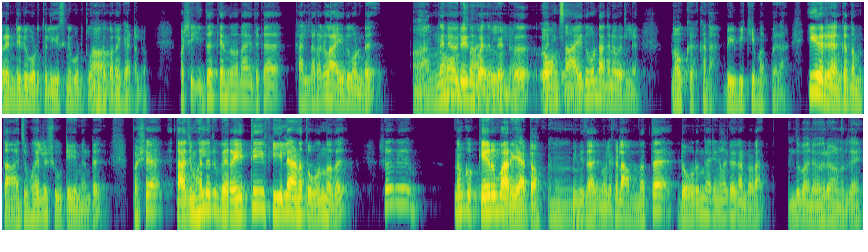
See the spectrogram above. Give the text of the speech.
റെന്റിന് കൊടുത്തു ലീസിന് കൊടുത്തു എന്നൊക്കെ. പറഞ്ഞ് കേട്ടല്ലോ. പക്ഷെ ഇതൊക്കെ എന്ന് പറഞ്ഞാൽ ഇതൊക്കെ കല്ലറകളായതുകൊണ്ട് ആ, അങ്ങനെ ഒരു ഇത് വരില്ലല്ലോ. ആയതുകൊണ്ട് ടോംസ് ഒരിക്കലും ആയതുകൊണ്ട് അങ്ങനെ വരില്ല. നോക്ക് കണ്ട ബിബിക്ക് മക്ബര ഈ ഒരു രംഗം നമ്മൾ താജ്മഹലിൽ ഷൂട്ട് ചെയ്യുന്നുണ്ട്. പക്ഷെ താജ്മഹൽ ഒരു വെറൈറ്റി ഫീലാണ് തോന്നുന്നത്. പക്ഷെ ഒരു നമുക്ക് കയറുമ്പോൾ അറിയാം കേട്ടോ. ഉം. താജ്മഹൽ കാരണം അന്നത്തെ ഡോറും കാര്യങ്ങളൊക്കെ കണ്ടോടാ. എന്ത് മനോഹരമാണല്ലേ?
